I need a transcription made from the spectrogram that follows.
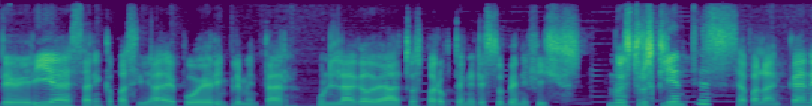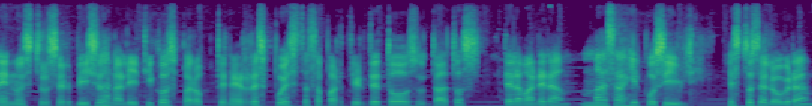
debería estar en capacidad de poder implementar un lago de datos para obtener estos beneficios. Nuestros clientes se apalancan en nuestros servicios analíticos para obtener respuestas a partir de todos sus datos de la manera más ágil posible. Esto se logra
